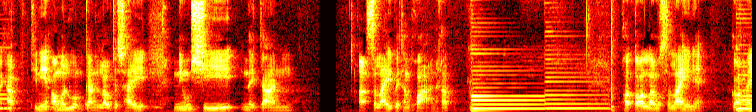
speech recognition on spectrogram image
นะครับทีนี้เอามารวมกันเราจะใช้นิ้วชี้ในการสไลด์ไปทางขวานะครับ พอตอนเราสไลด์เนี่ยก็ให้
